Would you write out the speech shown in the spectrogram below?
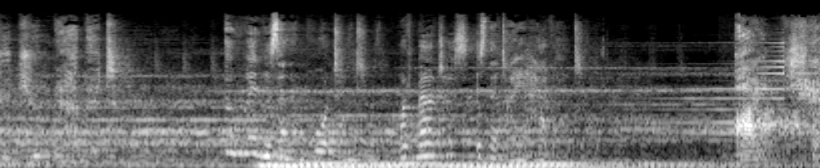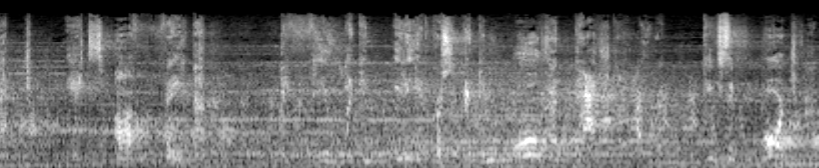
did you nab it? The win is unimportant. What matters is that I have it. I checked. It's a fake. I feel like an idiot for spending all that cash to hire a decent forger.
